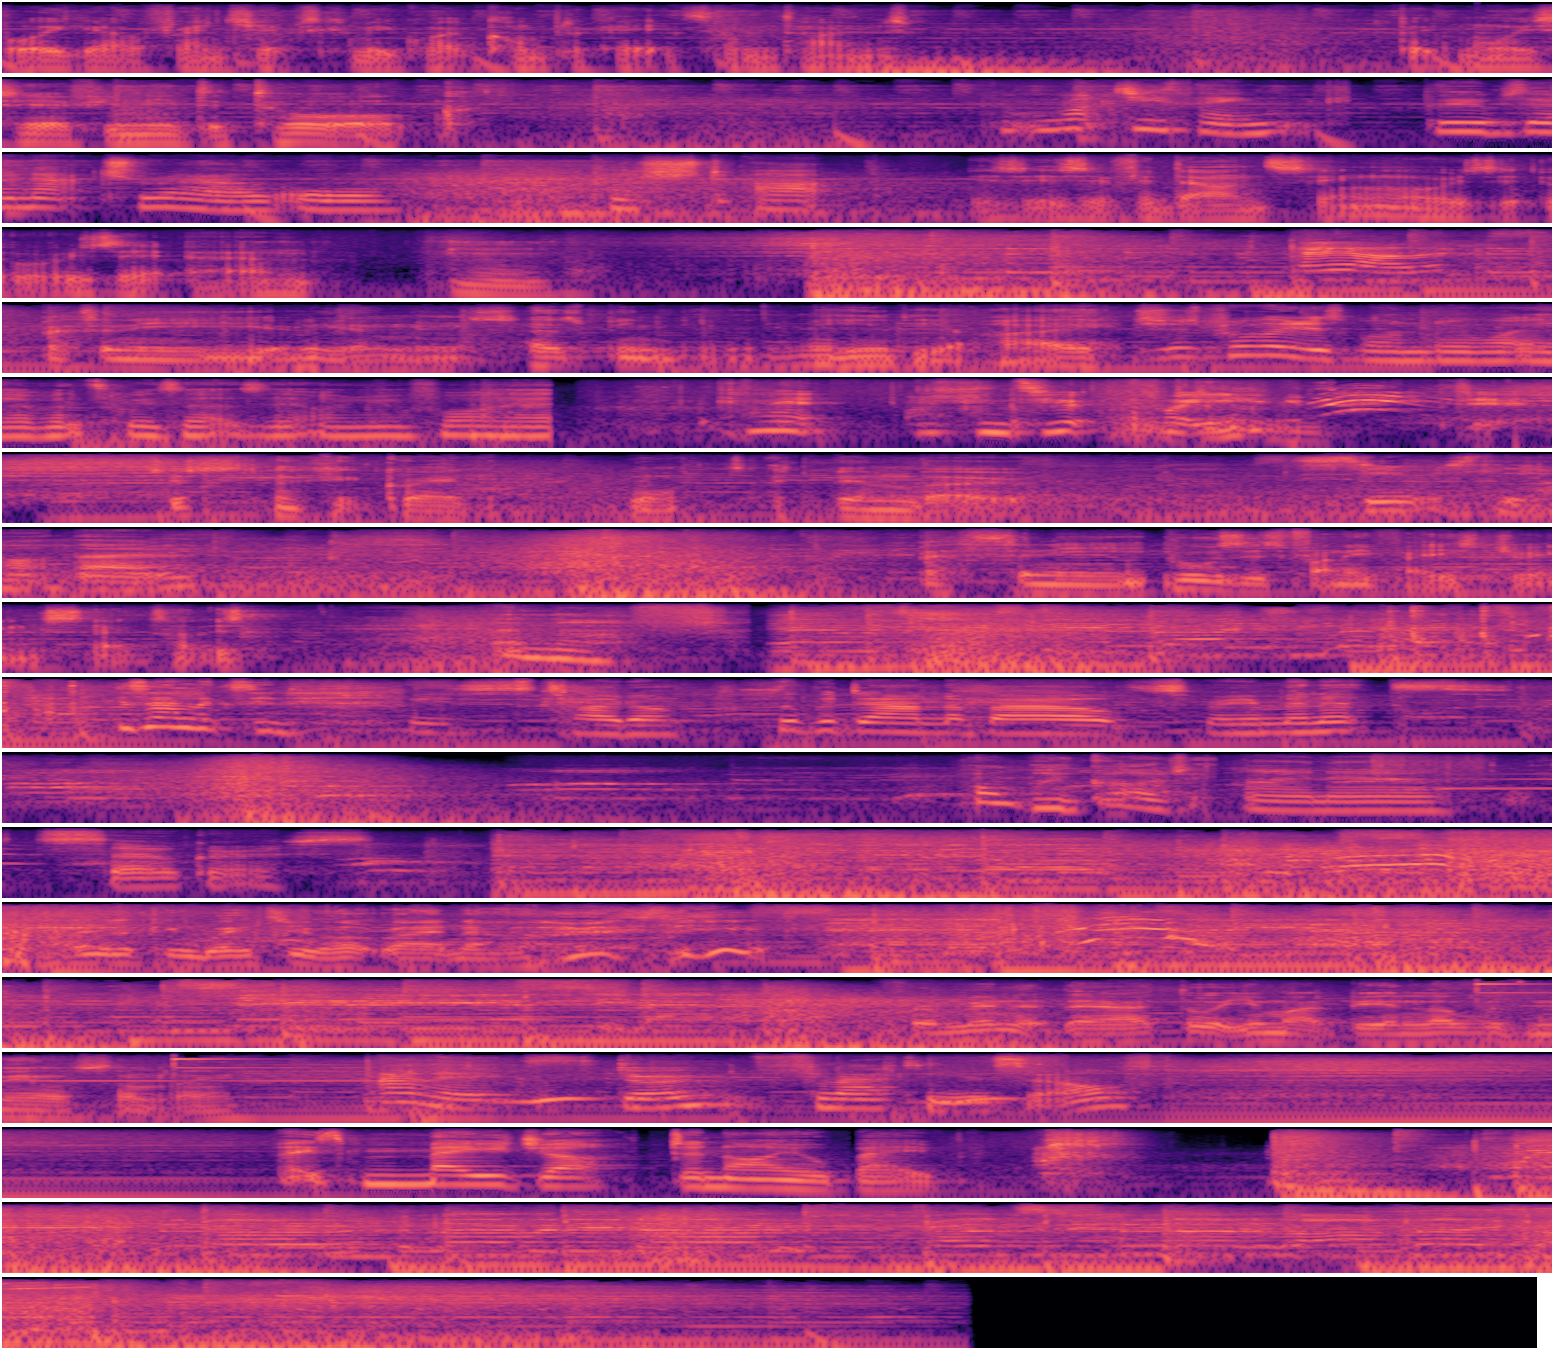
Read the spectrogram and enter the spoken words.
Boy girl friendships can be quite complicated sometimes. But I'm always here if you need to talk. What do you think? Boobs are natural or pushed up? Is, is it for dancing or is it or is it um hmm. Hey, Alex. Bethany Williams has been giving me the eye. She's probably just wondering why you haven't squeezed that zit on your forehead. Come here. I can do it for you. Just look at Greg. What a bimbo. Seriously hot though. Bethany pulls his funny face during sex like this. Enough. Is Alex in? He's tied up. He'll be down in about three minutes. Oh my god. I know. It's so gross. You're looking way too hot right now. For a minute there, I thought you might be in love with me or something. Alex, don't flatter yourself. That is major denial, babe.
